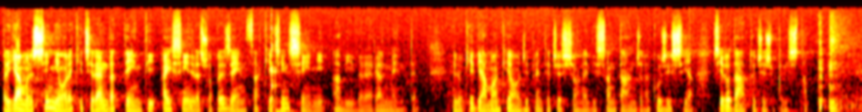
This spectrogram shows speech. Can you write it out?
Preghiamo il Signore che ci renda attenti ai segni della Sua presenza, che ci insegni a vivere realmente. E lo chiediamo anche oggi per intercessione di Sant'Angela, così sia. Sia lodato Gesù Cristo.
